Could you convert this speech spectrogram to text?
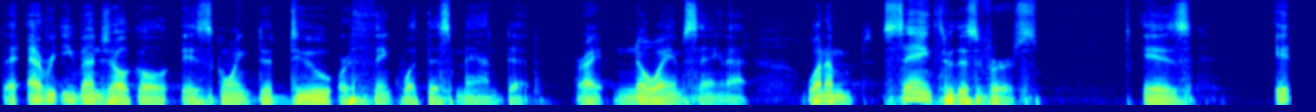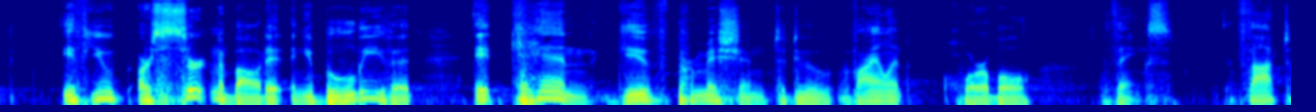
that every evangelical is going to do or think what this man did, right? No way I'm saying that. What I'm saying through this verse is it if you are certain about it and you believe it, it can give permission to do violent, horrible things, thought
